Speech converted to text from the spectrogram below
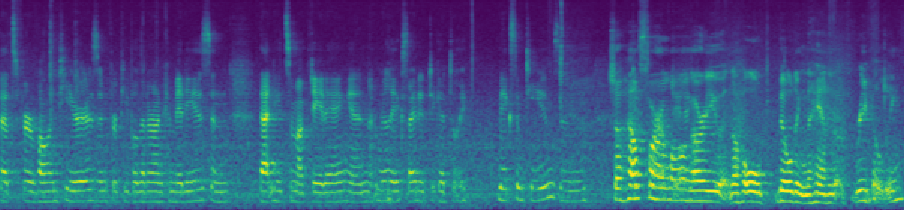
that's for volunteers and for people that are on committees, and that needs some updating. And I'm really excited to get to like make some teams and So how far along are you in the whole building the hand, rebuilding,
